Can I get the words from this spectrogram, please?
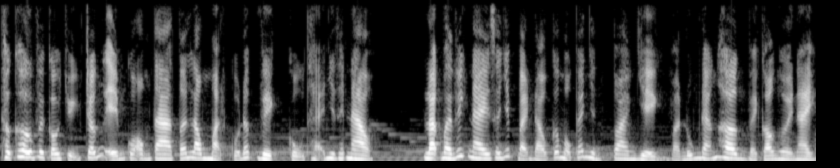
Thực hư về câu chuyện trấn yểm của ông ta tới long mạch của đất Việt cụ thể như thế nào. Loạt bài viết này sẽ giúp bạn đọc có một cái nhìn toàn diện và đúng đắn hơn về con người này.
